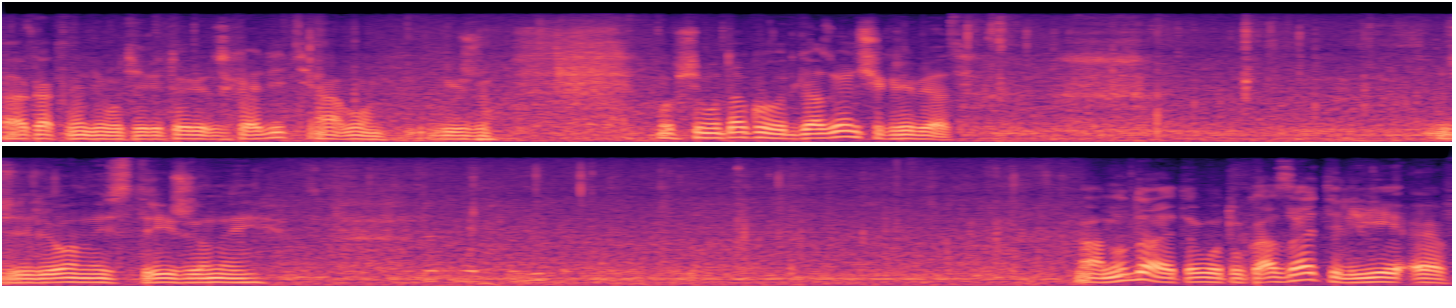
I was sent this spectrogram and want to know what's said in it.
А как на него территорию заходить? А, вон, вижу. В общем, вот такой вот газончик, ребят. Зеленый, стриженный. А, ну да, это вот указатель ЕФ.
